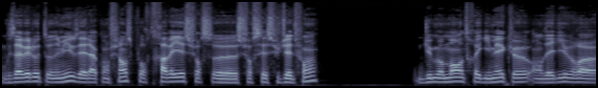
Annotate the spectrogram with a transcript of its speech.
vous avez l'autonomie, vous avez la confiance pour travailler sur, ce, sur ces sujets de fond du moment, entre guillemets, qu'on délivre euh,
